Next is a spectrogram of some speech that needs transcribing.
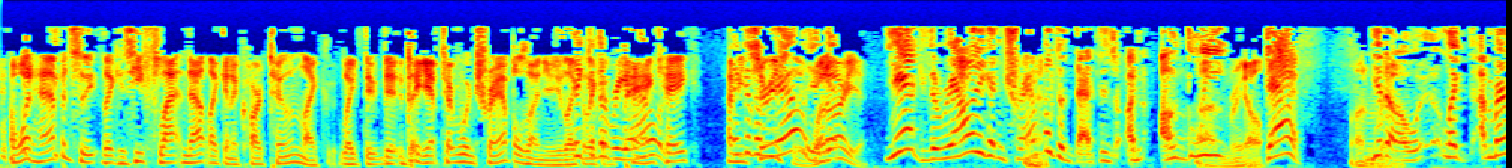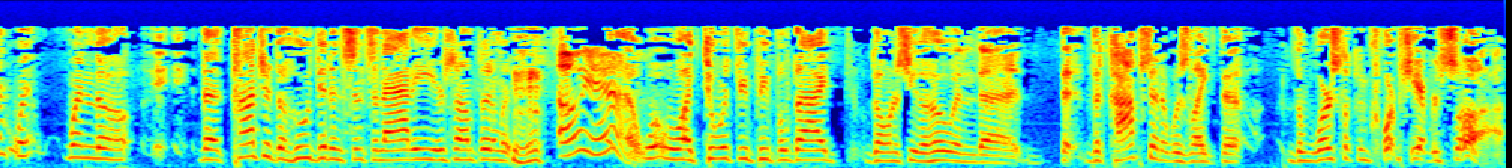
And what happens? To, like, is he flattened out like in a cartoon? Like, like, like after everyone tramples on you, like, Think like a reality. pancake? I Think mean, the seriously, reality. what are you? Yeah, the reality of getting trampled to death is an ugly Unreal. death. Unreal. You know, like, I remember when, when the the concert The Who did in Cincinnati or something. with- Oh, yeah. uh, well, like two or three people died going to see The Who, and uh, the, the cop said it was like the the worst looking corpse you ever saw.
